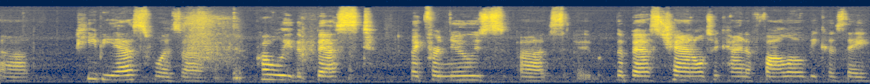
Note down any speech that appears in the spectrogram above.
uh, PBS was uh, probably the best, like for news, uh, the best channel to kind of follow because they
